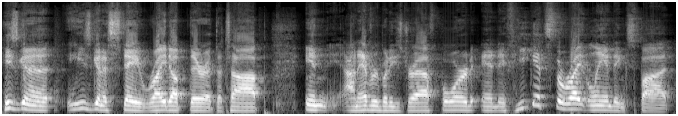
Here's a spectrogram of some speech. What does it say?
He's going to he's going to stay right up there at the top in on everybody's draft board and if he gets the right landing spot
